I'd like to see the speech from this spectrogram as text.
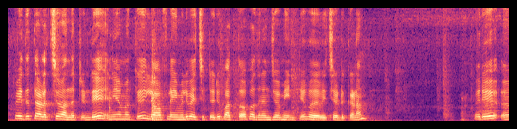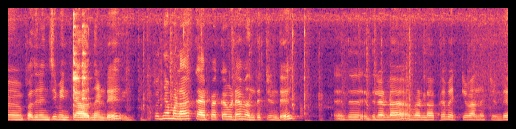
അപ്പോൾ ഇത് തിളച്ച് വന്നിട്ടുണ്ട്. ഇനി നമുക്ക് ലോ ഫ്ലെയിമിൽ വെച്ചിട്ടൊരു പത്തോ പതിനഞ്ചോ മിനിറ്റ് വേവിച്ചെടുക്കണം. ഒരു പതിനഞ്ച് മിനിറ്റ് ആവുന്നുണ്ട്. അപ്പോൾ നമ്മൾ കയ്പക്ക ഇവിടെ വെന്തിട്ടുണ്ട്. ഇത് ഇതിലുള്ള വെള്ളമൊക്കെ വെറ്റി വന്നിട്ടുണ്ട്.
